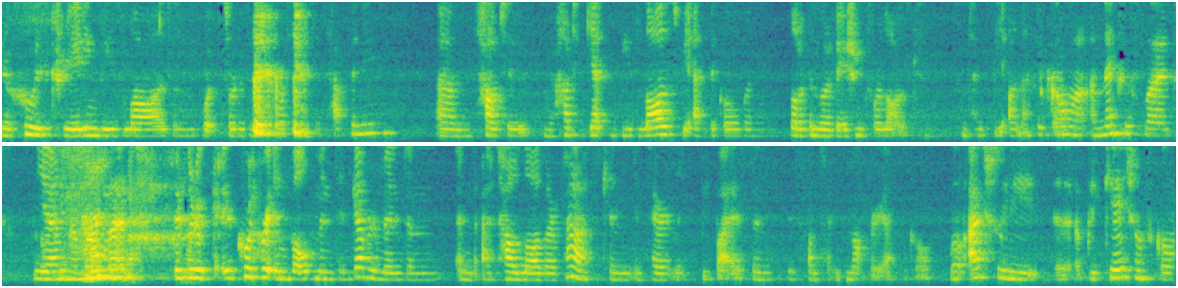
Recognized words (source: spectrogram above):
you know who is creating these laws and what sort of enforcement is happening. Um, how to you know, how to get these laws to be ethical when a lot of the motivation for laws can sometimes be unethical. go on a next slide Yeah. about that. the sort of corporate involvement in government and, and, and how laws are passed can inherently be biased and is sometimes not very ethical. Well, actually, uh, applications come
